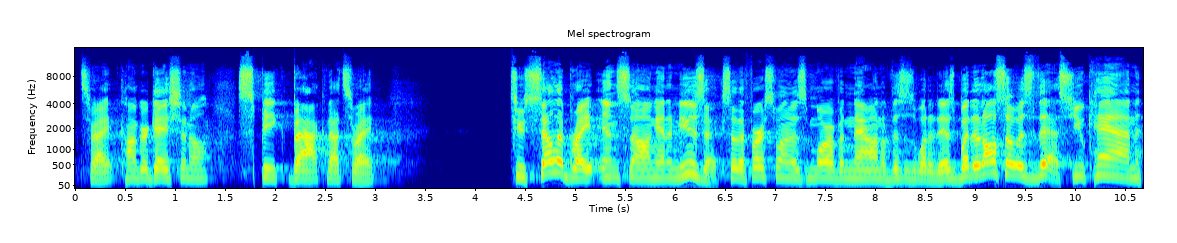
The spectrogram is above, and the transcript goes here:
That's right. Congregational, speak back. That's right to celebrate in song and in music. So the first one is more of a noun of this is what it is, but it also is this. You can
